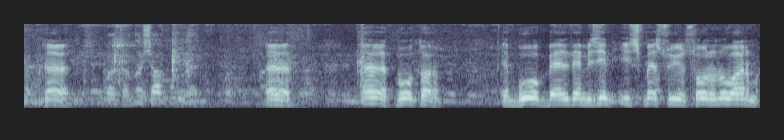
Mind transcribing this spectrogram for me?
yani. Evet. Vatandaş haklı yani. Evet. Evet muhtarım. E, bu beldemizin içme suyu sorunu var mı?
